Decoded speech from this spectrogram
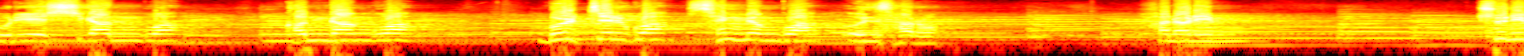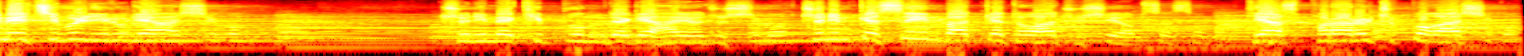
우리의 시간과 건강과 물질과 생명과 은사로 하나님 주님의 집을 이루게 하시고 주님의 기쁨 되게 하여 주시고 주님께 쓰임 받게 도와주시옵소서. 디아스포라를 축복하시고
